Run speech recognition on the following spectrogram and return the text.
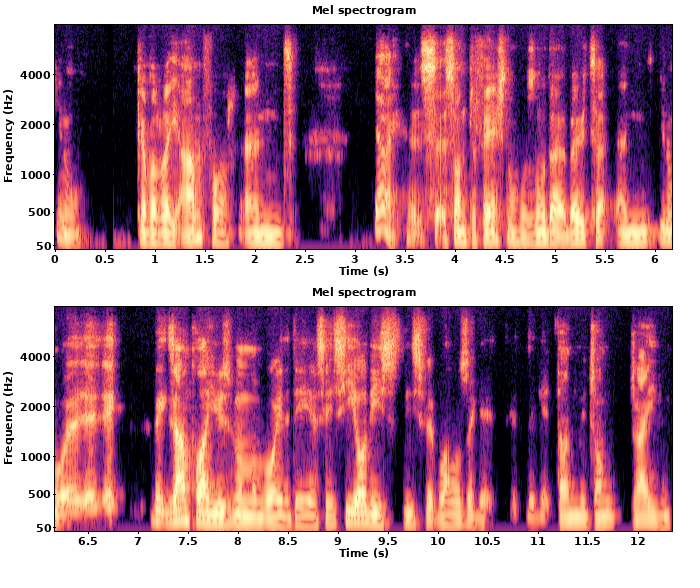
you know give a right arm for, and yeah, it's it's unprofessional. There's no doubt about it. And you know, it, it, the example I use with my boy the day, I say, see all these these footballers that get that get done with drunk driving.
